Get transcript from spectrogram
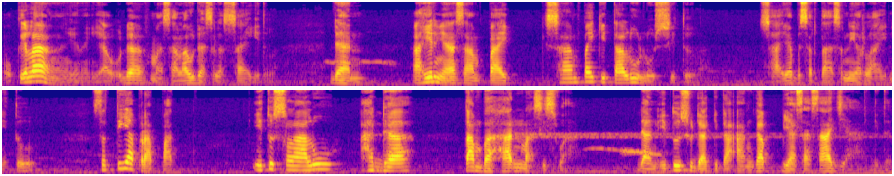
Oke lah gitu. Ya udah masalah udah selesai gitu. Dan Akhirnya sampai sampai kita lulus itu Saya beserta senior lain itu Setiap rapat Itu selalu ada tambahan mahasiswa. Dan itu sudah kita anggap biasa saja gitu.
